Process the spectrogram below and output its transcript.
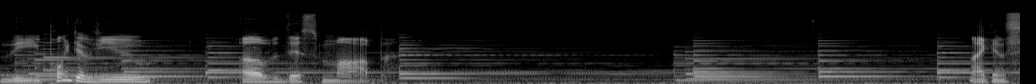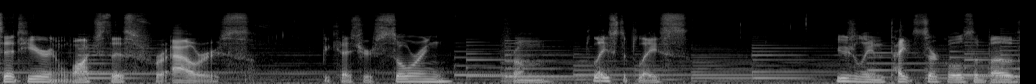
the point of view of this mob? I can sit here and watch this for hours because you're soaring from place to place, usually in tight circles above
